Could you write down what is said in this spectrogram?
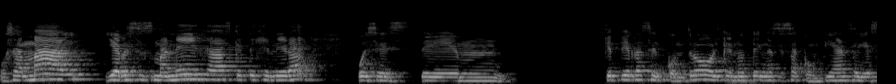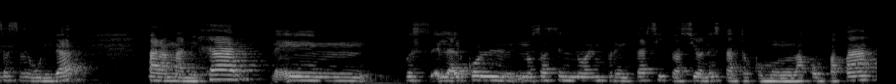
o sea, mal y a veces manejas, ¿qué te genera? Pues este, mm, que pierdas el control, que no tengas esa confianza y esa seguridad para manejar. Em, pues el alcohol nos hace no enfrentar situaciones tanto como mamá con papá.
